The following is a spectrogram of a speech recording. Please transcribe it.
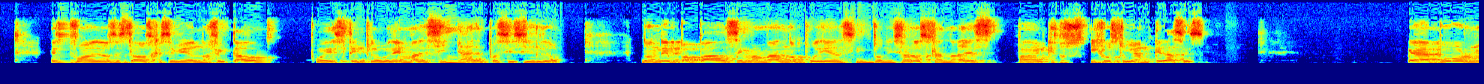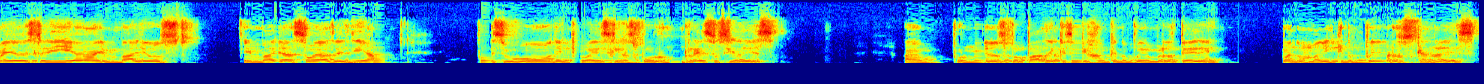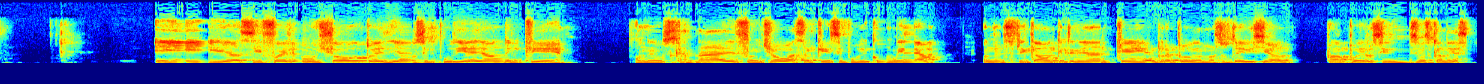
Esos fueron los estados que se vieron afectados por este problema de señal, por así decirlo, donde papás y mamás no podían sintonizar los canales para que sus hijos tuvieran clases. Eh, por medio de este día, en, varios, en varias horas del día, pues hubo de que varias quejas por redes sociales, ah, por medio de los papás de que se quejan que no podían ver la tele, bueno, más bien que no podían ver los canales. Y así fue un show, todo el día no se pudieron, de que poner los canales, fue un show hasta que se publicó un video donde explicaban que tenían que reprogramar su televisión para poder sintonizar los canales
